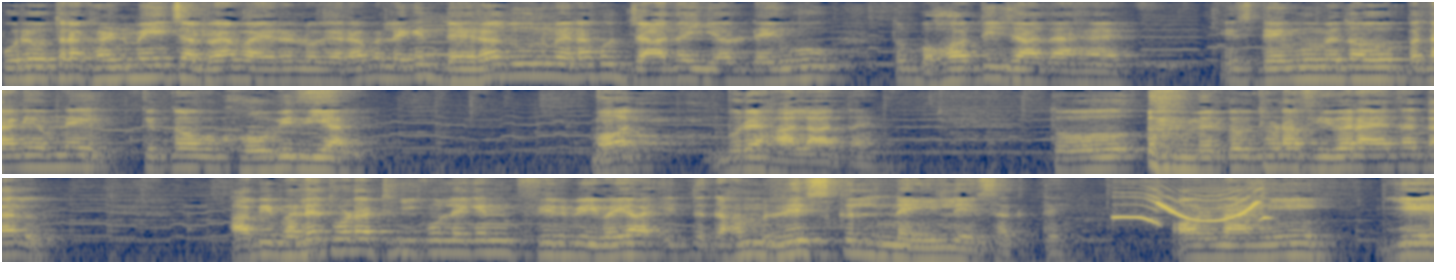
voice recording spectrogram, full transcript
पूरे उत्तराखंड में ही चल रहा है वायरल वगैरह, पर लेकिन देहरादून में ना कुछ ज़्यादा ही है और डेंगू तो बहुत ही ज़्यादा है। इस डेंगू में तो पता नहीं हमने कितनों को खो भी दिया। बहुत बुरे हालात हैं। तो मेरे को भी थोड़ा फीवर आया था कल। अभी भले थोड़ा ठीक हूँ, लेकिन फिर भी भैया हम रिस्क नहीं ले सकते। और ना ही ये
